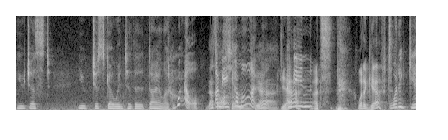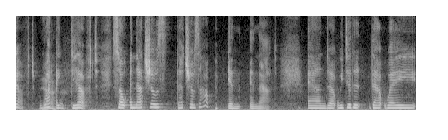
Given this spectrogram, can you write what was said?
you just you just go into the dialogue. Well That's i mean come on. Yeah. Yeah. i mean that's what a gift. what a gift. What a gift. So and that shows that shows up in in that. And uh, we did it that way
